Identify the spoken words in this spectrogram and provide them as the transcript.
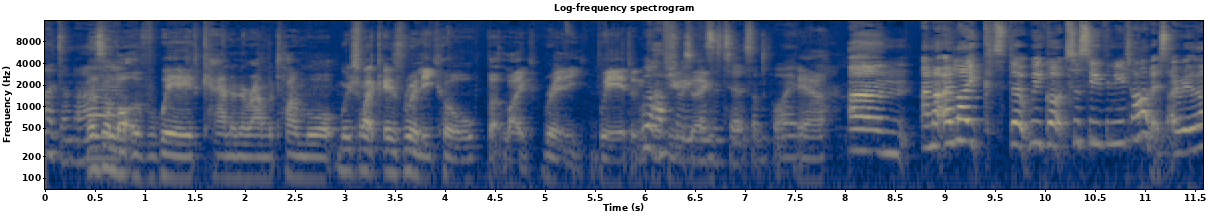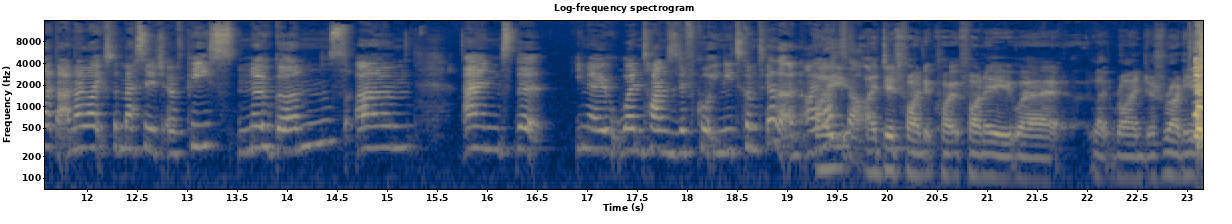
I don't know. There's a lot of weird canon around the Time War, which like is really cool, but like really weird and confusing We'll have to revisit it at some point. Yeah, Um, and I liked that we got to see the new TARDIS. I really like that, and I liked the message of peace, no guns, um, and that you know when times are difficult, you need to come together. And I, I like that. I did find it quite funny where like Ryan just running.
